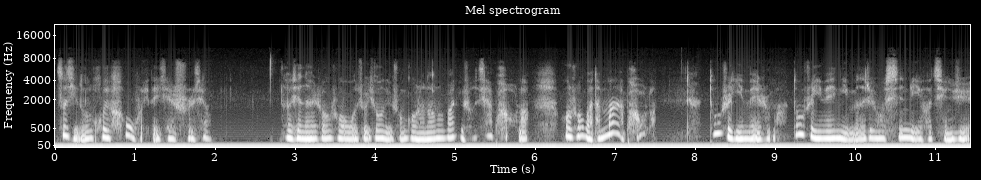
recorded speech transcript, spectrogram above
自己都会后悔的一些事情。有些男生说，我追求女生过程当中把女生吓跑了，或者说我把她骂跑了，都是因为什么？都是因为你们的这种心理和情绪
